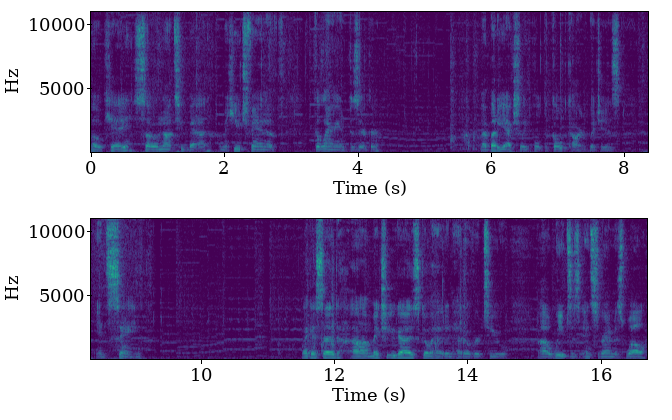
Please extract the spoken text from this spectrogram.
Okay, so not too bad. I'm a huge fan of Galarian Perrserker. My buddy actually pulled the gold card, which is insane. Like I said, uh, make sure you guys go ahead and head over to uh, Weebs' Instagram as well.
